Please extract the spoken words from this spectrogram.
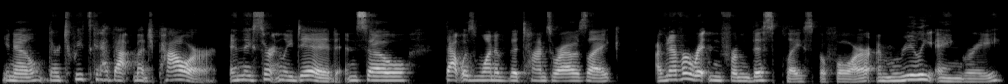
you know, their tweets could have that much power. And they certainly did. And so that was one of the times where I was like, I've never written from this place before. I'm really angry.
